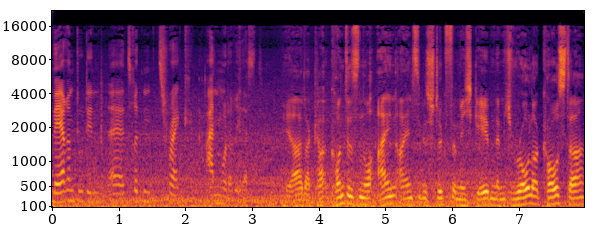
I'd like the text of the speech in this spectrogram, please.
während du den äh, dritten Track anmoderierst. Ja, da konnte es nur ein einziges Stück für mich geben, nämlich Roller Coaster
